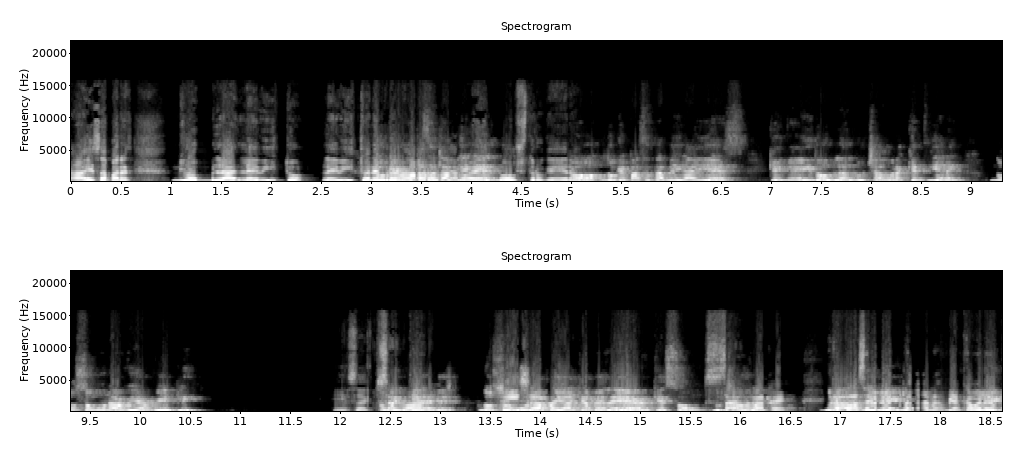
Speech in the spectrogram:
A esa parece. Lo, la, la he visto, la he visto en el programa, pero ya no es el monstruo que era. No, lo que pasa también ahí es que en AEW las luchadoras que tienen no son una Rhea Ripley. Exacto. ¿Tú me entiendes? No son Sí, una sí. Bianca Belair, que son. Que. Bianca Belair que-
